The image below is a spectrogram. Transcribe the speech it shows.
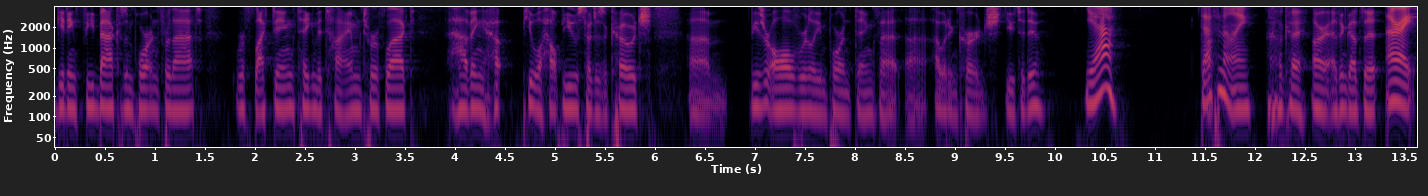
Getting feedback is important for that. Reflecting, taking the time to reflect, having help, people help you, such as a coach. Um, these are all really important things that uh, I would encourage you to do. Yeah, definitely. Okay. All right. I think that's it. All right.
